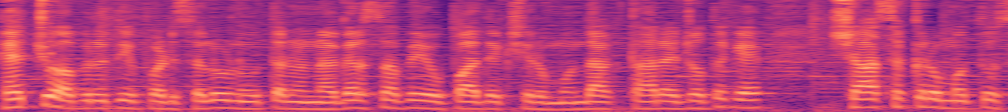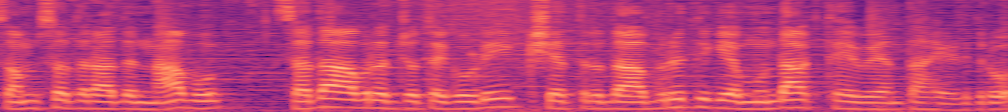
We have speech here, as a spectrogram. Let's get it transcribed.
ಹೆಚ್ಚು ಅಭಿವೃದ್ಧಿಪಡಿಸಲು ನೂತನ ನಗರಸಭೆ ಉಪಾಧ್ಯಕ್ಷರು ಮುಂದಾಗ್ತಾರೆ. ಜೊತೆಗೆ ಶಾಸಕರು ಮತ್ತು ಸಂಸದರಾದ ನಾವು ಸದಾ ಅವರ ಜೊತೆಗೂಡಿ ಕ್ಷೇತ್ರದ ಅಭಿವೃದ್ಧಿಗೆ ಮುಂದಾಗ್ತೇವೆ ಅಂತ ಹೇಳಿದರು.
